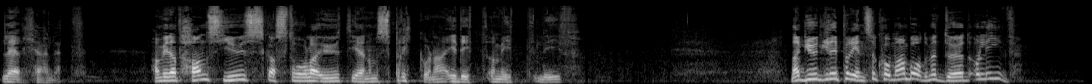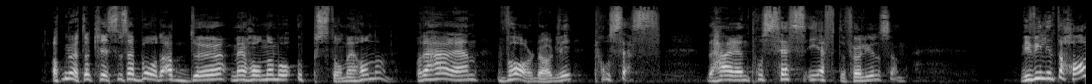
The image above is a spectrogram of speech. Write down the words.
lerkjærlighet. Han vil at hans ljus skal stråle ut gjennom sprikkene i ditt og mitt liv. Når Gud griper inn, så kommer han både med død og liv. Att av Kristus er både å dø med honom og oppstå med honom. Og Det her er en vardaglig prosess. Det her er en prosess i efterfølgelsen. Vi vil ikke ha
